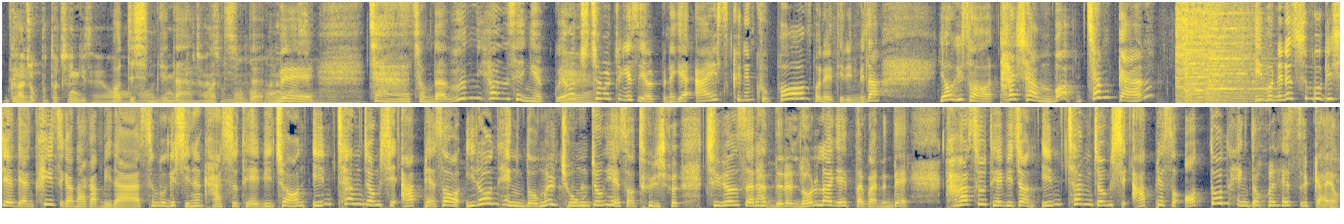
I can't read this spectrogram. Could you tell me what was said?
네. 가족부터 챙기세요. 멋지십니다. 어, 것 네. 자, 정답은 현생이었고요. 네. 추첨을 통해서 10분에게 아이스크림 쿠폰 보내드립니다. 여기서 다시 한번 잠깐. 이번에는 승국이 씨에 대한 퀴즈가 나갑니다. 승국이 씨는 가수 데뷔 전 임창정 씨 앞에서 이런 행동을 종종 해서 두- 주변 사람들을 놀라게 했다고 하는데 가수 데뷔 전 임창정 씨 앞에서 어떤 행동을 했을까요?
